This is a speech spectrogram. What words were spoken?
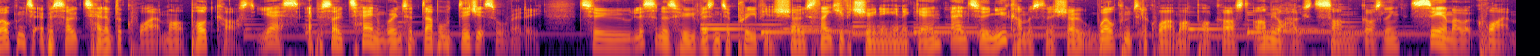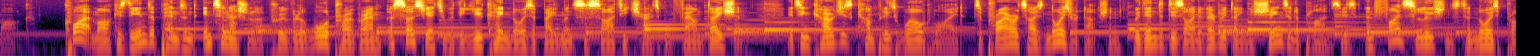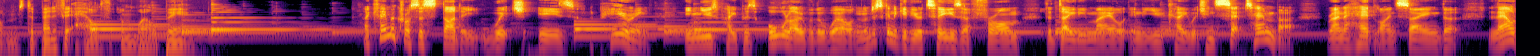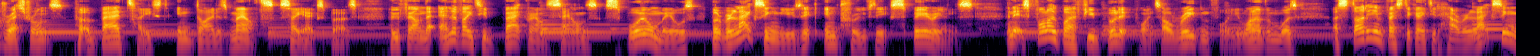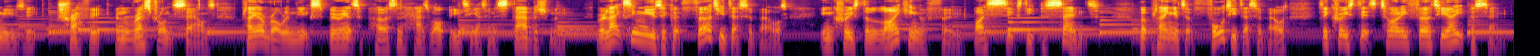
Welcome to episode 10 of the Quiet Mark podcast. Yes, episode 10, we're into double digits already. To listeners who've listened to previous shows, thank you for tuning in again. And to newcomers to the show, welcome to the Quiet Mark podcast. I'm your host, Simon Gosling, CMO at Quiet Mark. Quiet Mark is the independent international approval award programme associated with the UK Noise Abatement Society Charitable Foundation. It encourages companies worldwide to prioritise noise reduction within the design of everyday machines and appliances and find solutions to noise problems to benefit health and well-being. I came across a study which is appearing in newspapers all over the world. And I'm just going to give you a teaser from the Daily Mail in the UK, which in September ran a headline saying that loud restaurants put a bad taste in diners' mouths, say experts, who found that elevated background sounds spoil meals, but relaxing music improves the experience. And it's followed by a few bullet points. I'll read them for you. One of them was a study investigated how relaxing music, traffic, and restaurant sounds play a role in the experience a person has while eating at an establishment. Relaxing music at 30 decibels increased the liking of food by 60%, but playing it at 40 decibels decreased it to only 38%.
